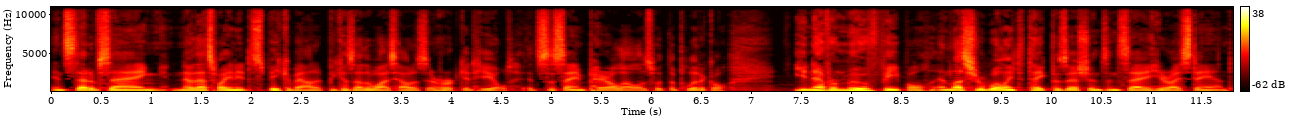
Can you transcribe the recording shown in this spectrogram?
Instead of saying, no, that's why you need to speak about it, because otherwise, how does their hurt get healed? It's the same parallel as with the political. You never move people unless you're willing to take positions and say, here I stand.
